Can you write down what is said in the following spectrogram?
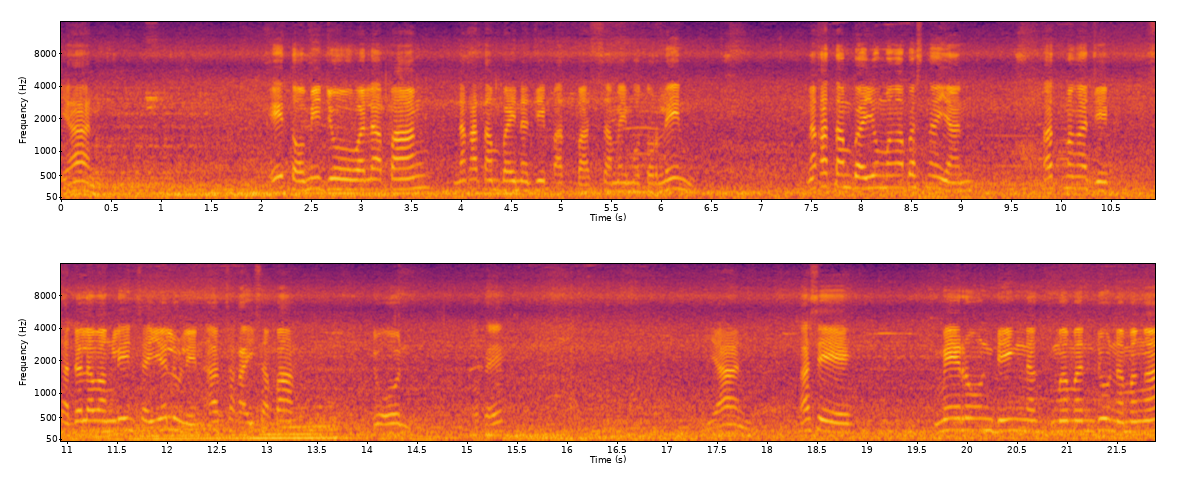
Yan. Ito, medyo wala pang nakatambay na jeep at bus sa may motor lane. Nakatambay yung mga bus na yan at mga jeep sa dalawang lane, sa yellow lane at saka isa pa doon. Okay? Yan. Kasi meron ding nagmamando na mga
